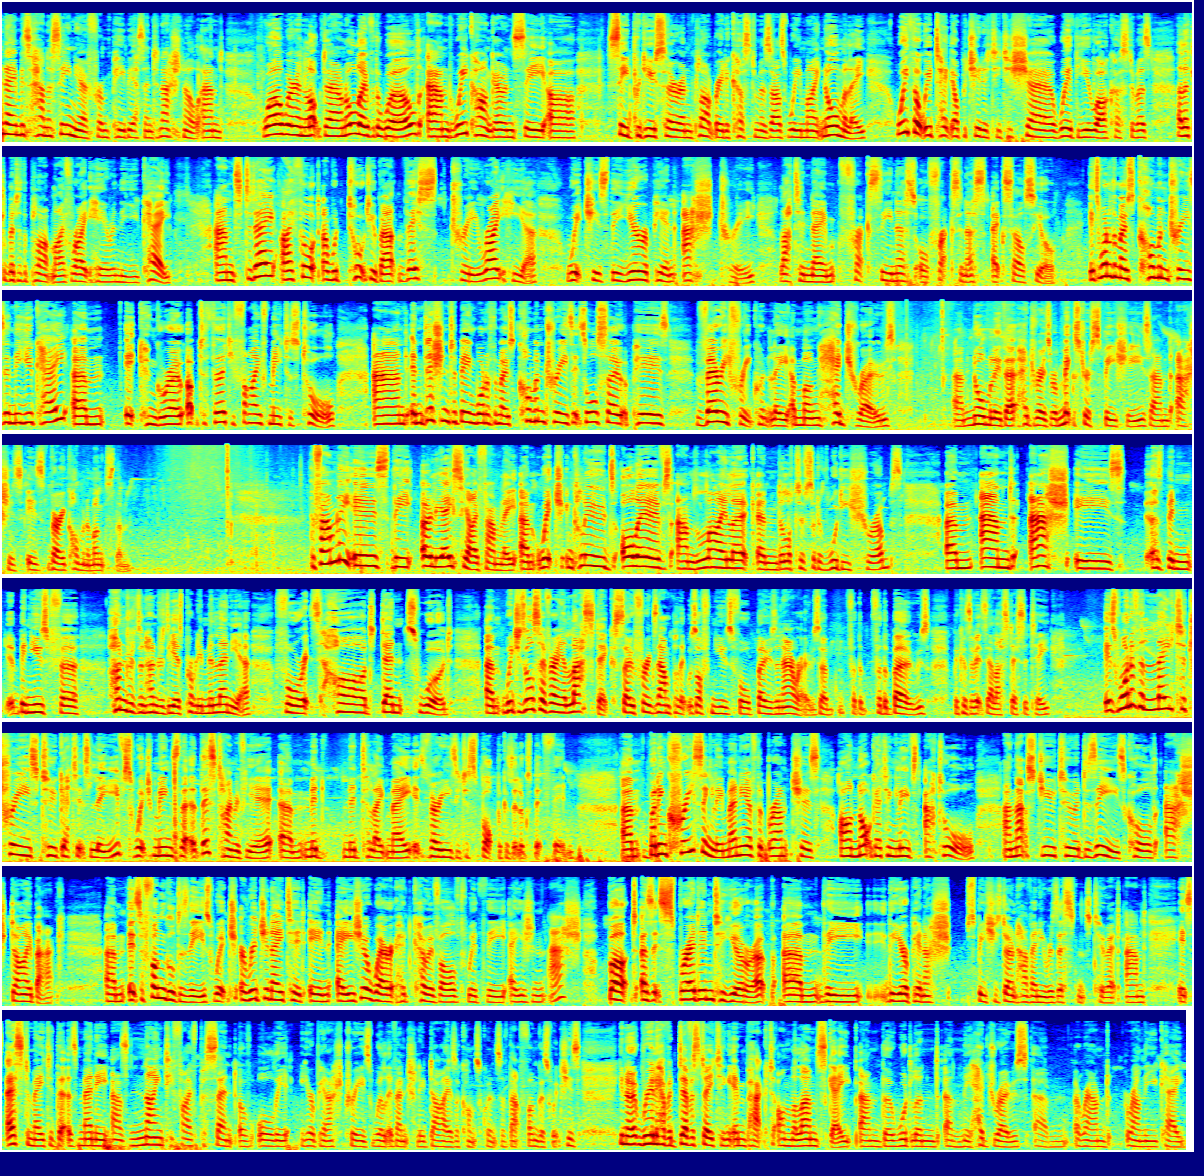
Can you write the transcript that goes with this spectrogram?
My name is Hannah Senior from PBS International and while we're in lockdown all over the world and we can't go and see our seed producer and plant breeder customers as we might normally, we thought we'd take the opportunity to share with you, our customers, a little bit of the plant life right here in the UK. And today I thought I would talk to you about this tree right here, which is the European ash tree, Latin name Fraxinus or Fraxinus excelsior. It's one of the most common trees in the UK. Um, it can grow up to 35 metres tall and in addition to being one of the most common trees it also appears very frequently among hedgerows. Um, normally the hedgerows are a mixture of species and ash is, is very common amongst them. The family is the Oleaceae family, um, which includes olives and lilac and a lot of sort of woody shrubs. Um, and ash is has been been used for hundreds and hundreds of years, probably millennia, for its hard, dense wood, um, which is also very elastic. So, for example, it was often used for bows and arrows, um, for the for the bows because of its elasticity. It's one of the later trees to get its leaves, which means that at this time of year, um, mid mid to late May, it's very easy to spot because it looks a bit thin. Um, but increasingly, many of the branches are not getting leaves at all, and that's due to a disease called ash dieback. Um, it's a fungal disease which originated in Asia where it had co-evolved with the Asian ash, but as it spread into Europe, um, the, the European ash species don't have any resistance to it and it's estimated that as many as 95% of all the European ash trees will eventually die as a consequence of that fungus which is you know really have a devastating impact on the landscape and the woodland and the hedgerows um, around around the UK.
